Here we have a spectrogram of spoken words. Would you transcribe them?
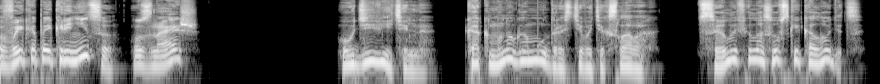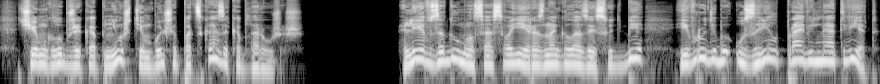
Выкопай креницу, узнаешь. Удивительно, как много мудрости в этих словах. Целый философский колодец. Чем глубже копнешь, тем больше подсказок обнаружишь. Лев задумался о своей разноглазой судьбе и вроде бы узрел правильный ответ,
